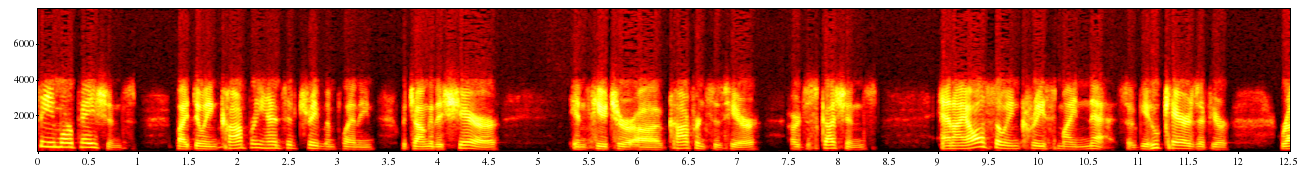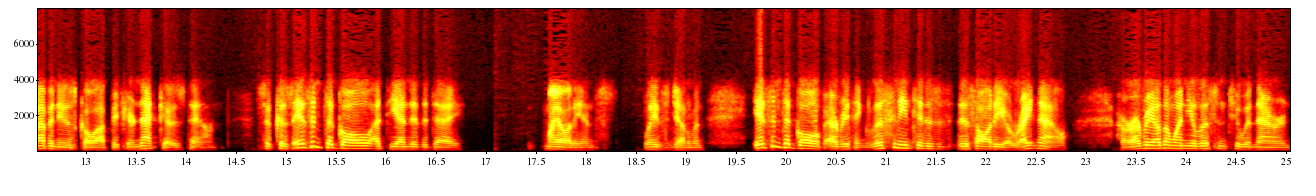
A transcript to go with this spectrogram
seeing more patients, by doing comprehensive treatment planning, which I'm going to share in future uh, conferences here or discussions and I also increase my net. So who cares if your revenues go up if your net goes down? So because isn't the goal at the end of the day, my audience, ladies and gentlemen, isn't the goal of everything listening to this this audio right now? or every other one you listen to with Naren,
